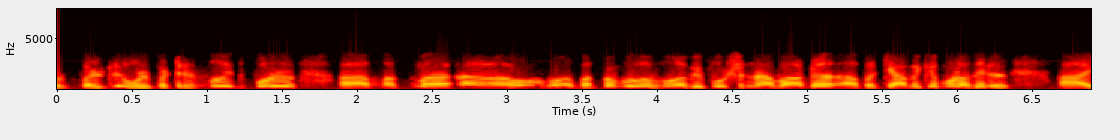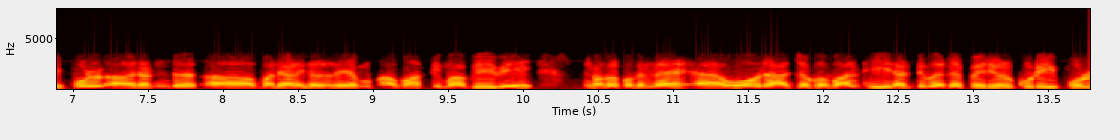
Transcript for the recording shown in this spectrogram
ഉൾപ്പെട്ടി ഉൾപ്പെട്ടിരുന്നു. ഇപ്പോൾ പത്മ പത്മ വിഭൂഷൺ പത്മവിഭൂഷൺ അവാർഡ് പ്രഖ്യാപിക്കുമ്പോൾ അതിൽ ഇപ്പോൾ രണ്ട് മലയാളികളുടെയും ഫാത്തിമ ബേബി അതോടൊപ്പം തന്നെ ഒ രാജഗോപാൽ ഈ രണ്ടുപേരുടെ പേരുകൾ കൂടി ഇപ്പോൾ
